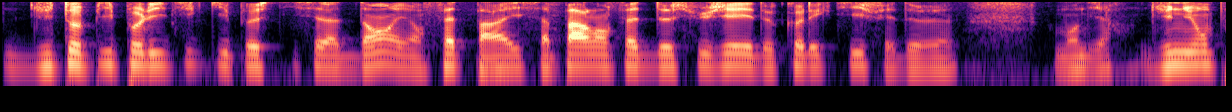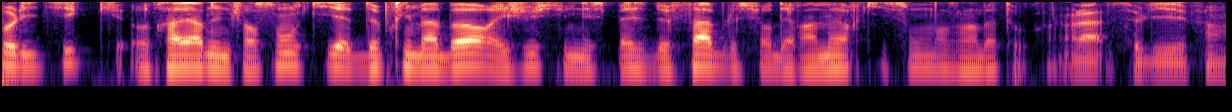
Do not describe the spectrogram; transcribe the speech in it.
d'utopie politique qui peut se tisser là-dedans. Et en fait, pareil, ça parle en fait de sujets et de collectifs et de comment dire d'union politique au travers d'une chanson qui, de prime abord, est juste une espèce de fable sur des rameurs qui sont dans un bateau. Quoi. Voilà, ce li- enfin,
